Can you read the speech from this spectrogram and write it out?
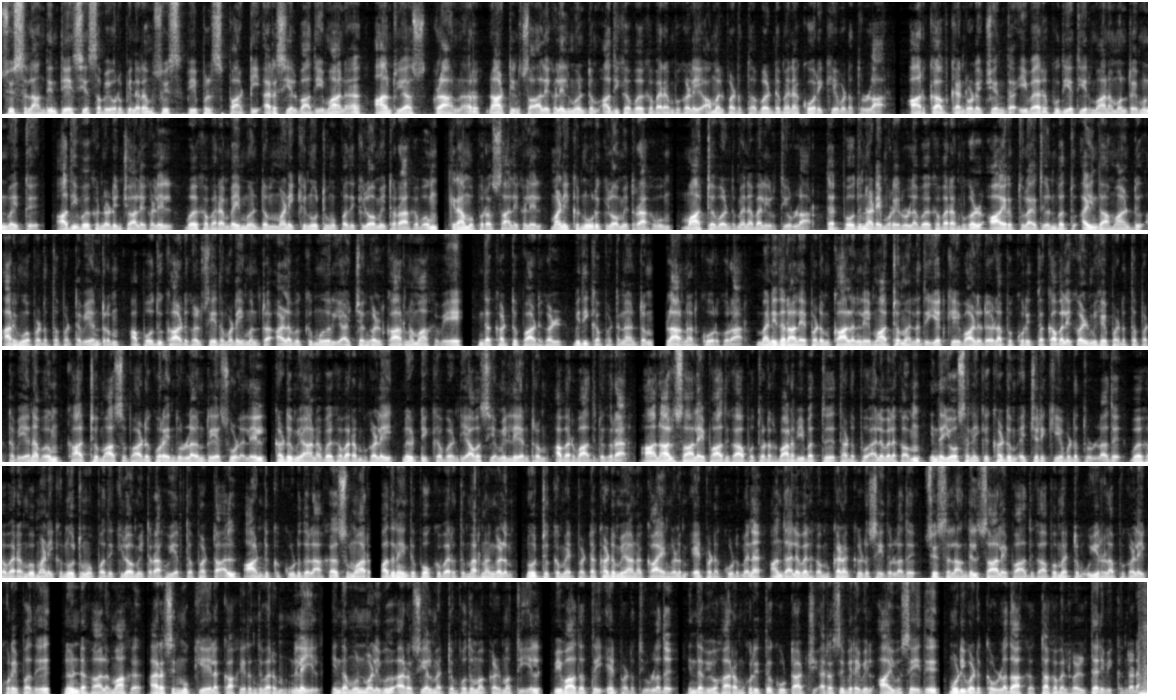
சுவிட்சர்லாந்தின் தேசிய சபை உறுப்பினரும் சுவிஸ் பீப்புள்ஸ் பார்ட்டி அரசியல்வாதியுமான ஆண்ட்ரியாஸ் கிளார்னர் நாட்டின் சாலைகளில் மீண்டும் அதிக வேக வரம்புகளை அமல்படுத்த வேண்டும் என கோரிக்கை விடுத்துள்ளார். ஆர்காவ் கண்டோனைச் சேர்ந்த இவர் புதிய தீர்மானம் ஒன்றை முன்வைத்து அதிவேக நெடுஞ்சாலைகளில் வேக வரம்பை மீண்டும் மணிக்கு நூற்று முப்பது கிலோமீட்டராகவும் கிராமப்புற சாலைகளில் மணிக்கு நூறு கிலோமீட்டராகவும் மாற்ற வேண்டும் என வலியுறுத்தியுள்ளார். தற்போது நடைமுறையில் உள்ள வேக வரம்புகள் ஆயிரத்தி தொள்ளாயிரத்தி எண்பத்தி ஐந்தாம் ஆண்டு அறிமுகப்படுத்தப்பட்டவை என்றும் அப்போது காடுகள் சேதமடையும் என்ற அளவுக்கு மீறிய அச்சங்கள் காரணமாகவே இந்த கட்டுப்பாடுகள் விதிக்கப்பட்டன என்றும் பிளார்னர் கூறுகிறார். மனிதனால் ஏற்படும் காலநிலை மாற்றம் அல்லது இயற்கை வாழிட இழப்பு குறித்த கவலைகள் மிகைப்படுத்தப்பட்டவை எனவும் காற்று மாசுபாடு குறைந்துள்ள இன்றைய சூழலில் கடுமையான வேக வரம்புகளை நீட்டிக்க வேண்டிய அவசியம் இல்லை என்றும் அவர் வாதிடுகிறார். ஆனால் சாலை பாதுகாப்பு தொடர்பான விபத்து தடுப்பு அலுவலகம் இந்த யோசனைக்கு கடும் எச்சரிக்கையை விடுத்துள்ளது. வேக வரம்பு மணிக்கு நூற்று முப்பது கிலோமீட்டராக உயர்த்தப்பட்டால் ஆண்டுக்கு கூடுதலாக சுமார் பதினைந்து போக்குவரத்து மரணங்களும் நூற்றுக்கும் மேற்பட்ட கடுமையான காயங்களும் ஏற்படக்கூடும் என அந்த அலுவலகம் கணக்கீடு செய்துள்ளது. சுவிட்சர்லாந்தில் சாலை பாதுகாப்பு மற்றும் உயிரிழப்புகளை குறைப்பது நீண்ட காலமாக அரசின் முக்கிய இலக்காக இருந்து வரும் நிலையில் இந்த முன்மொழிவு அரசியல் மற்றும் பொதுமக்கள் மத்தியில் விவாதத்தை ஏற்படுத்தியுள்ளது. இந்த விவகாரம் குறித்து கூட்டாட்சி அரசு விரைவில் ஆய்வு செய்து முடிவெடுக்க உள்ளதாக தகவல்கள் தெரிவிக்கின்றன.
